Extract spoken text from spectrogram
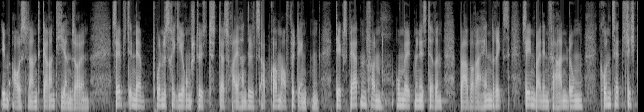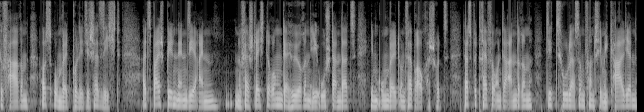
im Ausland garantieren sollen. Selbst in der Bundesregierung stößt das Freihandelsabkommen auf Bedenken. Die Experten von Umweltministerin Barbara Hendricks sehen bei den Verhandlungen grundsätzlich Gefahren aus umweltpolitischer Sicht. Als Beispiel nennen sie eine Verschlechterung der höheren EU-Standards im Umwelt- und Verbraucherschutz. Das betreffe unter anderem die Zulassung von Chemikalien,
